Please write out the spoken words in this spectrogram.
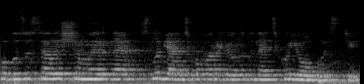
поблизу селища Мирне Слов'янського району Донецької області.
